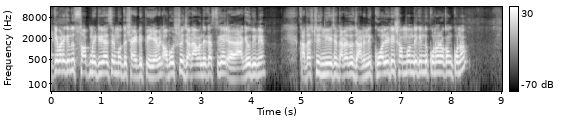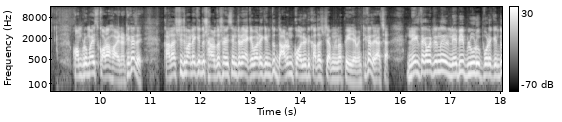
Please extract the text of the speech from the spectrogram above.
একেবারে কিন্তু সফট মেটেরিয়ালসের মধ্যে শাড়িটি পেয়ে যাবেন। অবশ্যই যারা আমাদের কাছ থেকে আগেও দিনে কাঁথা স্টিচ নিয়েছেন, তারা তো জানেনই কোয়ালিটি সম্বন্ধে কিন্তু কোনো রকম কোনো কম্প্রোমাইজ করা হয় না, ঠিক আছে? কাঁথা স্টিচ মানে কিন্তু সারদা শাড়ি সেন্টারে একেবারে কিন্তু দারুণ কোয়ালিটি কাঁথা স্টিচ আপনারা পেয়ে যাবেন, ঠিক আছে? আচ্ছা নেক্সট দেখাবো কিন্তু নেভি ব্লুর উপরে কিন্তু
